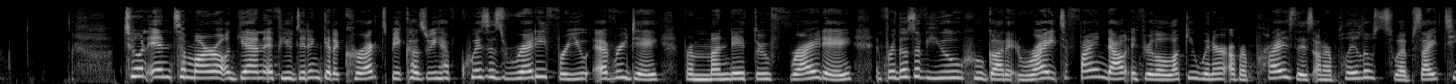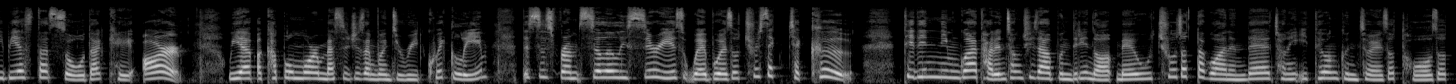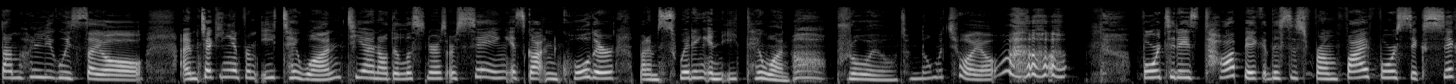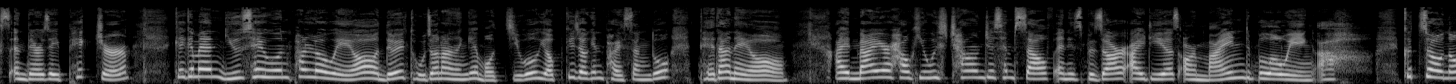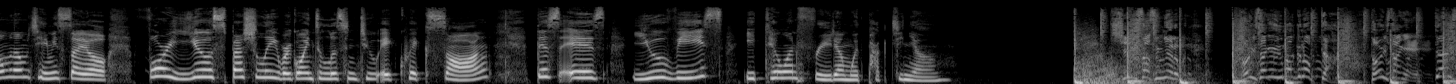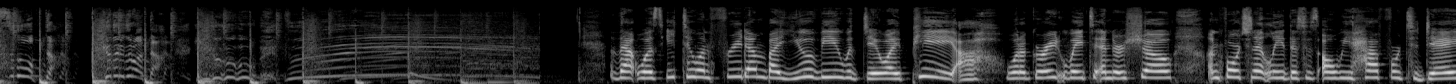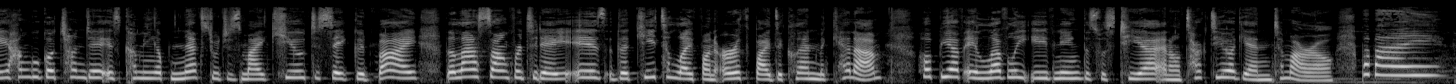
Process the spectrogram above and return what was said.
Tune in tomorrow again if you didn't get it correct because we have quizzes ready for you every day from Monday through Friday. And for those of you who got it right, find out if you're the lucky winner of our prizes on our playlist website, tbs.seoul.kr. We have a couple more messages I'm going to read quickly. This is from Silly Series 외부에서 출석 체크. 티디님과 다른 청취자분들이 너, 매우 추워졌다고 하는데 저는 이태원 근처에서 더워서 땀 흘리고 있어요. I'm checking in from Itaewon. Tia and all the listeners are saying it's gotten colder, but I'm sweating in Itaewon. 부러워요. 전 너무 추워요. For today's topic, this is from 5466 and there's a picture. 개그맨 유세윤 팔로우예요. 늘 도전하는 게 멋지고 엽기적인 발상도 대단해요. I admire how he always challenges himself and his bizarre ideas are mind-blowing. 아, 그쵸. 너무너무 재밌어요 For you, especially, we're going to listen to a quick song. This is UV's 이태원 Freedom with 박진영. 심사숙 여러분, 더 이상의 음악은 없다. 더 이상의 댄스도 없다. 그들이 들어왔다. 유부. That was Itaewon Freedom by UV with JYP. Ah, what a great way to end our show. Unfortunately, this is all we have for today. 한국어 천재 is coming up next, which is my cue to say goodbye. The last song for today is The Key to Life on Earth by Declan McKenna. Hope you have a lovely evening. This was Tia, and I'll talk to you again tomorrow. Bye bye.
